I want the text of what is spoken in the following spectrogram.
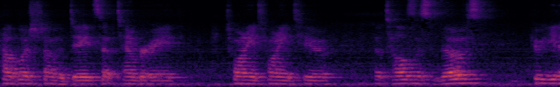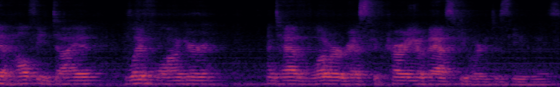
published on the date September 8th, 2022, that tells us those who eat a healthy diet live longer and have lower risk of cardiovascular diseases.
